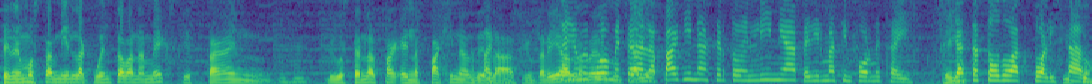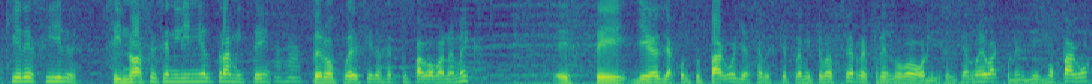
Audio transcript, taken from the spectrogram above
Tenemos también la cuenta Banamex que está en, digo, está en las, en las páginas de la Secretaría. O sea, yo me puedo meter a la página, hacer todo en línea, pedir más informes ahí. Ya está todo actualizado. Si tú quieres ir, si no haces en línea el trámite, pero puedes ir a hacer tu pago Banamex, este, llegas ya con tu pago, ya sabes qué trámite vas a hacer, refrendo o licencia nueva con el mismo pago,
